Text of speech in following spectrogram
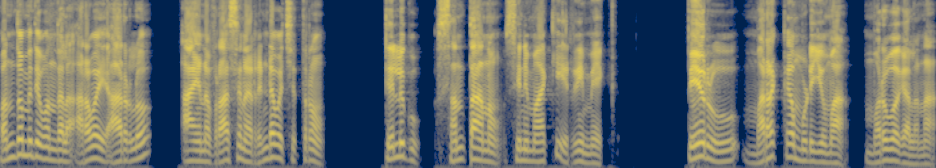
పంతొమ్మిది వందల అరవై ఆరులో ఆయన వ్రాసిన రెండవ చిత్రం తెలుగు సంతానం సినిమాకి రీమేక్. పేరు మరక్క ముడియుమా మరువగలనా?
